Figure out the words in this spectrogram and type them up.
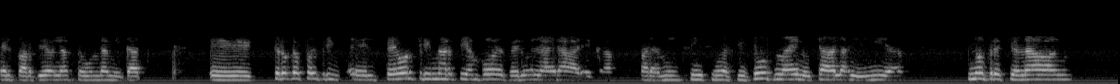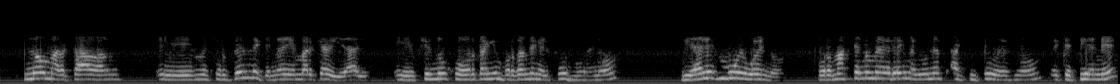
el partido en la segunda mitad. Eh, creo que fue el, peor primer tiempo de Perú en la era Areca, para mí, sí, sin actitud, nadie luchaba las divididas, no presionaban, no marcaban. Eh, me sorprende que nadie marque a Vidal, eh, siendo un jugador tan importante en el fútbol, ¿no? Vidal es muy bueno, por más que no me agreguen algunas actitudes ¿no? que tiene,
